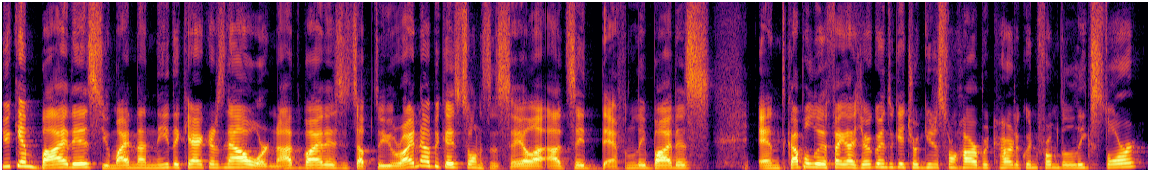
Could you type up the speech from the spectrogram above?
you can buy this, you might not need the characters now or not buy this, it's up to you. Right now, because it's on sale, I'd say definitely buy this. And coupled with the fact that you're going to get your gears from Heartbreak Harley Quinn from the League store,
